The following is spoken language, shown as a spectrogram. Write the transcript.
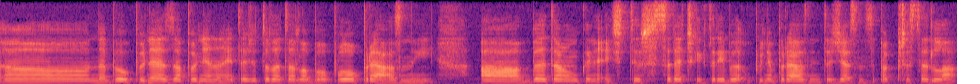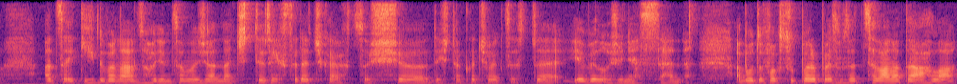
uh, nebyl úplně zaplněný, takže to letadlo bylo poloprázdný a byly tam úplně i čtyři sedačky, které byly úplně prázdné, takže já jsem se pak přesedla a celých těch 12 hodin jsem ležela na čtyřech sedačkách, což eh, když takhle člověk cestuje, je vyloženě sen. A bylo to fakt super, protože jsem se celá natáhla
